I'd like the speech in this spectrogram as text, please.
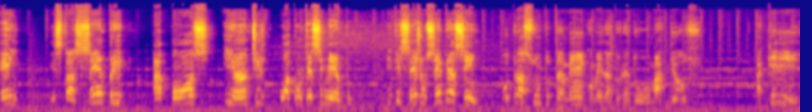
em estar sempre após e antes o acontecimento e que sejam sempre assim. Outro assunto também, comendador, é do Matheus, aquele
